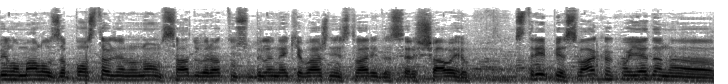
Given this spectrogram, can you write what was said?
bilo malo zapostavljeno u Novom Sadu, verovatno su bile neke važnije stvari da se rešavaju. Strip je svakako jedan a,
